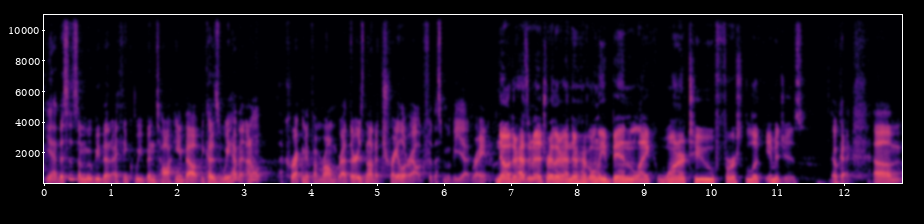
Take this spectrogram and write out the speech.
Yeah, this is a movie that I think we've been talking about because we haven't. I don't correct me if I'm wrong, Brad. There is not a trailer out for this movie yet, right? No, there hasn't been a trailer, and there have only been like one or two first look images. Okay. Um,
